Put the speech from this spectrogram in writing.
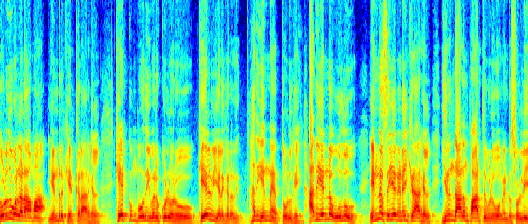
தொழுது கொள்ளலாமா? என்று கேட்கிறார்கள். கேட்கும்போது இவருக்குள் ஒரு கேள்வி எழுகிறது. அது என்ன தொழுகை? அது என்ன உது என்ன செய்ய நினைக்கிறார்கள்? இருந்தாலும் பார்த்து விடுவோம் என்று சொல்லி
